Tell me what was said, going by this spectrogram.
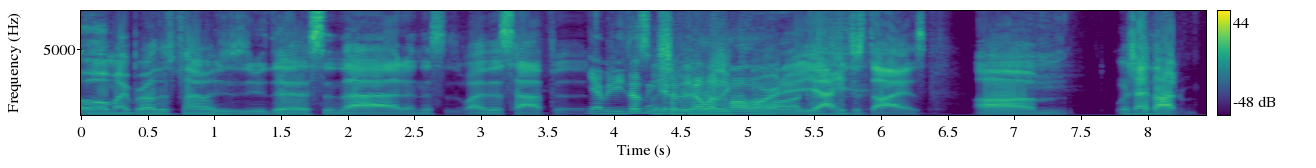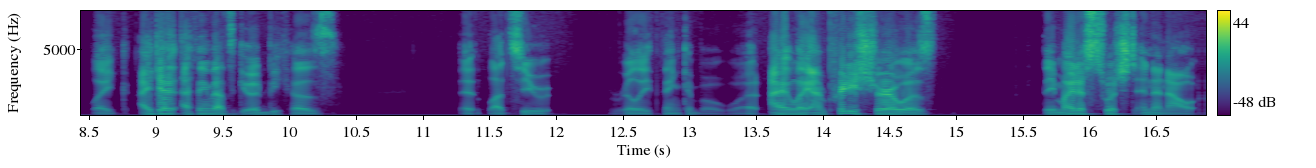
"Oh, my brother's plan was to do this and that, and this is why this happened." Yeah, but he doesn't Which get a villain really monologue. corny. Yeah, he just dies. Um, which I thought like I get. I think that's good because it lets you really think about what I like. I'm pretty sure it was they might have switched in and out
